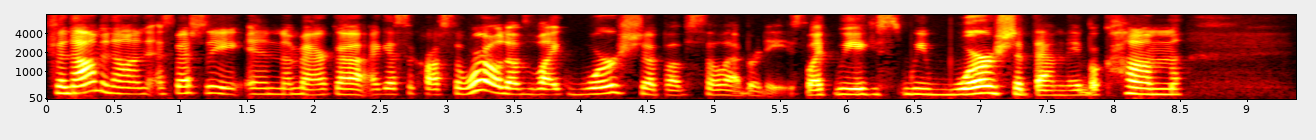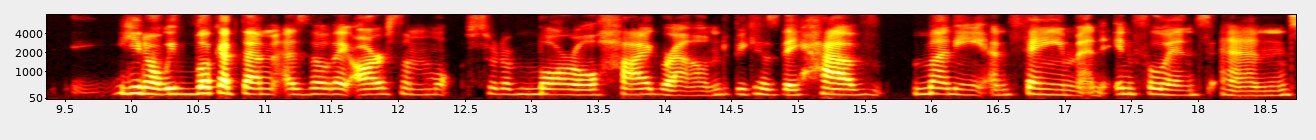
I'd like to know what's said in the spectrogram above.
phenomenon, especially in America, I guess across the world, of like worship of celebrities. Like we we worship them. They become you know, we look at them as though they are some sort of moral high ground because they have money and fame and influence and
